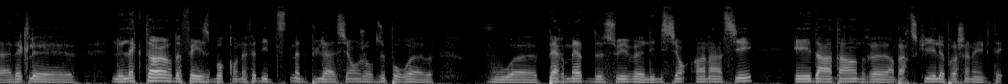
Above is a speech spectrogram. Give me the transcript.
avec le, le lecteur de Facebook. On a fait des petites manipulations aujourd'hui pour vous permettre de suivre l'émission en entier et d'entendre euh, en particulier le prochain invité.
